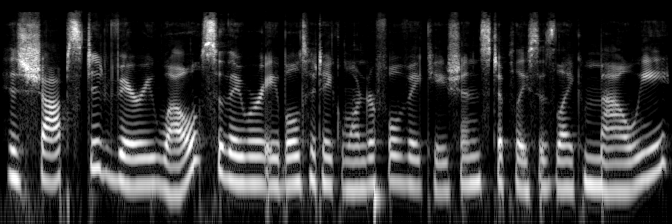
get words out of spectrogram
His shops did very well, so they were able to take wonderful vacations to places like Maui,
